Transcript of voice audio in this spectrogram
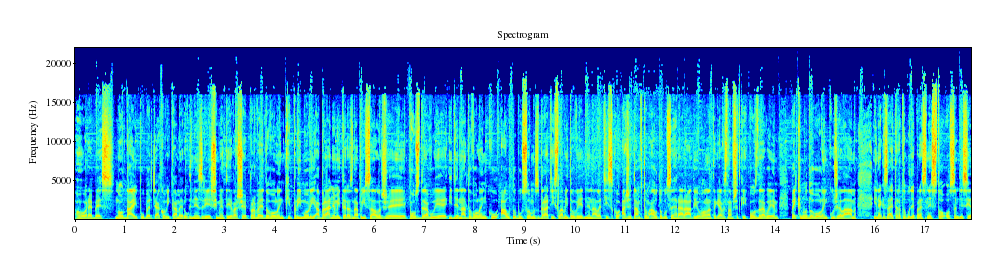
hore bez. No daj puberťákovi kameru. Dnes riešime tie vaše prvé dovolenky pri mori a Bráňo mi teraz napísal, že pozdravuje, ide na dovolenku autobusom z Bratislavy do Viedne na letisko a že tam v tom autobuse hrá rádio Vlna, tak ja vás tam všetkých pozdravujem. Peknú dovolenku želám. Inak zajtra to bude presne 181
